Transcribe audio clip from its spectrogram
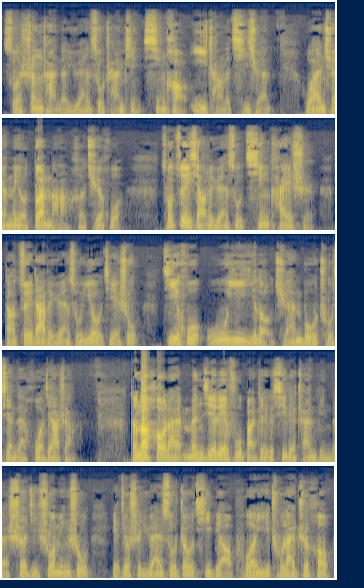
所生产的元素产品型号异常的齐全，完全没有断码和缺货。从最小的元素氢开始，到最大的元素铀结束，几乎无一遗漏，全部出现在货架上。等到后来，门捷列夫把这个系列产品的设计说明书，也就是元素周期表破译出来之后，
